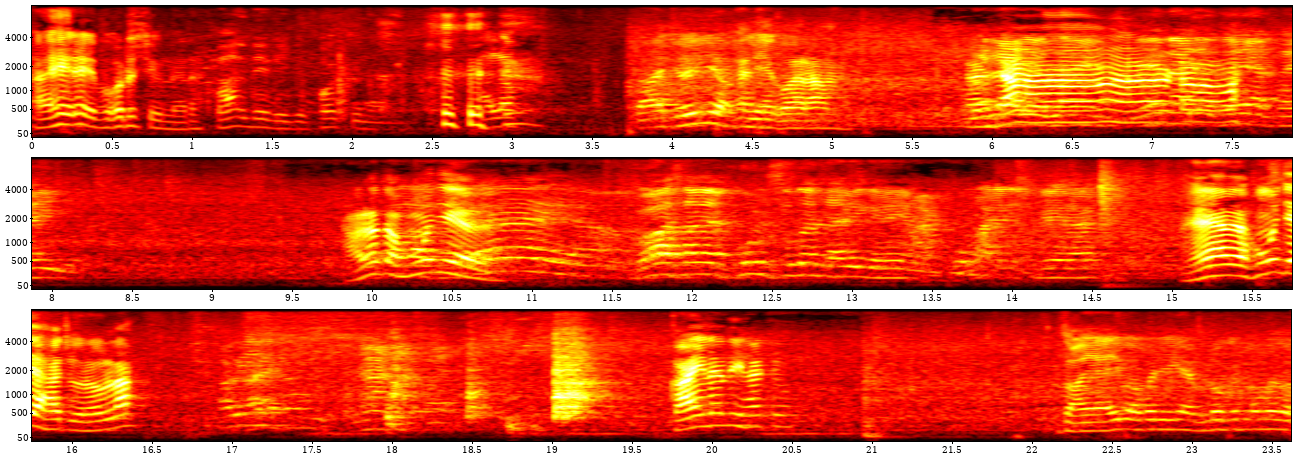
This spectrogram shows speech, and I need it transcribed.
આહી રે ફોર્ચ્યુનર કાલ દે દીધું ફોર્ચ્યુનર હાલો. તો આ જોઈ લ્યો ખાલી એક વાર આમ હાલો તો હું જે હવે? બસ હવે ફૂલ સુગંધ આવી ગઈ હે હવે હું જે સાચું રવલા કાંઈ નથી સાચું તો અહીંયા આવ્યા પછી બ્લોગ એટલો બધો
